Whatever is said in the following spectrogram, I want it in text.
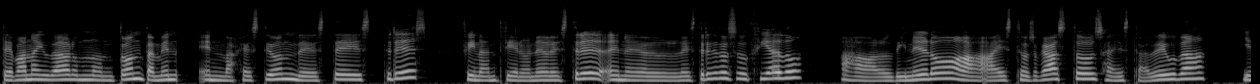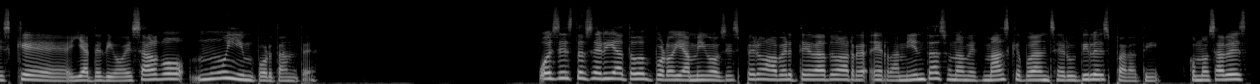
te van a ayudar un montón también en la gestión de este estrés financiero, en el estrés, en el estrés asociado al dinero, a estos gastos, a esta deuda. Y es que, ya te digo, es algo muy importante. Pues esto sería todo por hoy amigos. Espero haberte dado herramientas una vez más que puedan ser útiles para ti. Como sabes,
